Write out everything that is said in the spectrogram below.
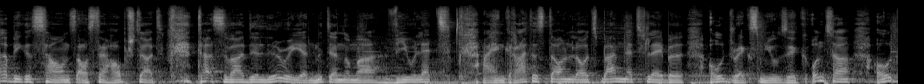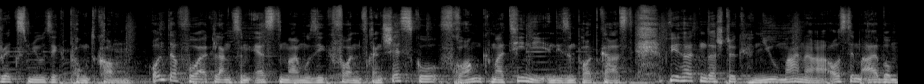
Farbige Sounds aus der Hauptstadt. Das war Delirium mit der Nummer Violett. Ein Gratis-Download beim Netlabel Odrex Music unter odrexmusic.com. Und davor erklang zum ersten Mal Musik von Francesco Frank Martini in diesem Podcast. Wir hörten das Stück New Mana aus dem Album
